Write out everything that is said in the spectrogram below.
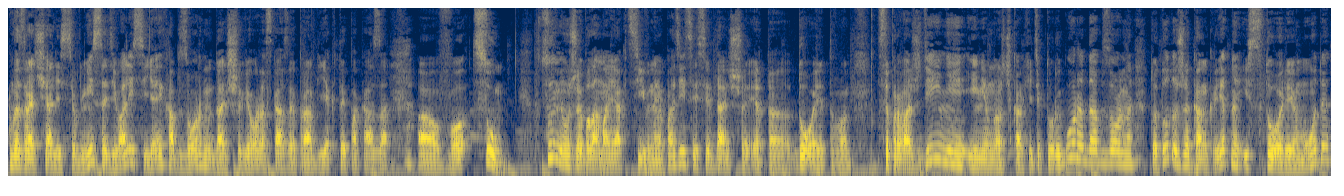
возвращались вниз, одевались, и я их обзорно дальше вел, рассказывая про объекты показа э, в ЦУМ. В уже была моя активная позиция, если дальше это до этого сопровождение и немножечко архитектуры города обзорно, то тут уже конкретно история моды.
